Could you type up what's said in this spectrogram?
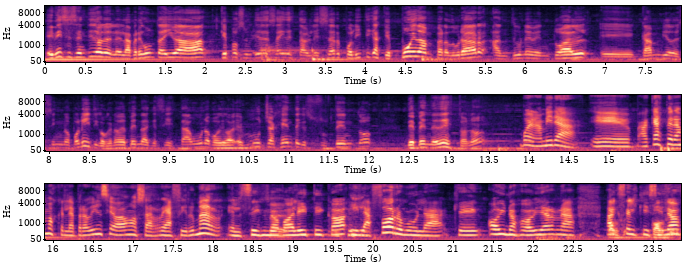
En ese sentido, la, la pregunta iba a qué posibilidades hay de establecer políticas que puedan perdurar ante un eventual eh, cambio de signo político, que no dependa de que si está uno, porque digo, es mucha gente que su sustento depende de esto, ¿no? Bueno, mira, eh, acá esperamos que en la provincia vamos a reafirmar el signo Sí. político y la fórmula que hoy nos gobierna Axel Kicillof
